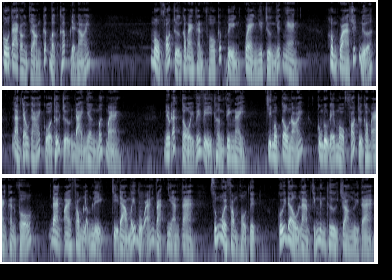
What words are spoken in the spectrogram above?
Cô ta còn chọn cấp bậc thấp để nói. Một phó trưởng công an thành phố cấp huyện quen như trường Nhất Ngang. Hôm qua suýt nữa làm cháu gái của thứ trưởng đại nhân mất mạng. Nếu đắc tội với vị thần tiên này, chỉ một câu nói cũng đủ để một phó trưởng công an thành phố đang oai phong lẫm liệt chỉ đạo mấy vụ án vặt như anh ta xuống ngồi phòng hộ tịch cúi đầu làm chứng minh thư cho người ta.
